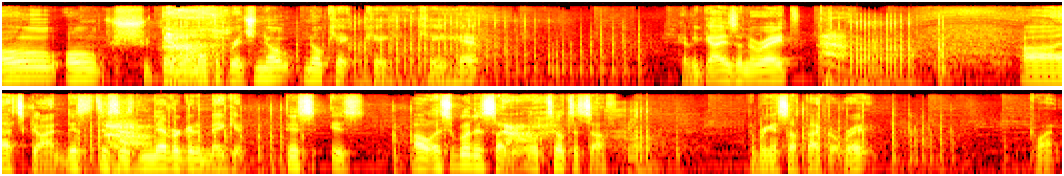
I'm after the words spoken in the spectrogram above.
Oh, oh, shoot. No, no, not the bridge. No, no, okay, okay, okay. He heavy guys on the right. Oh, that's gone. This this is never to make it. This is... Oh, let's go this side. It'll tilt itself. It'll bring itself back over, right? Come on.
